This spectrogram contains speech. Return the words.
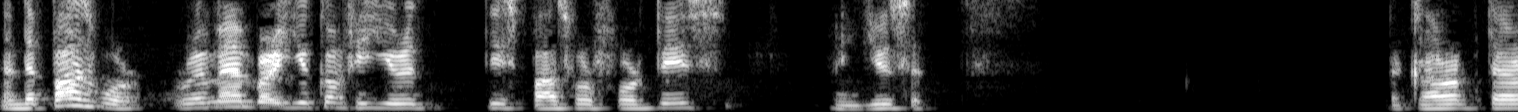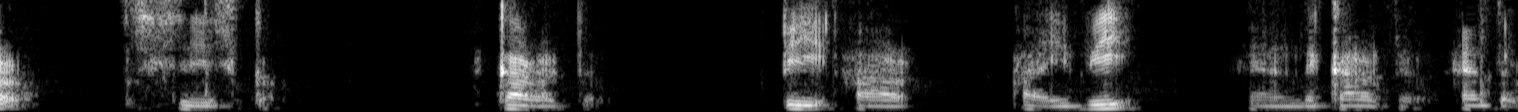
And the password, remember you configured this password for this and use it. The character Cisco character P-R-I-V and the character enter.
